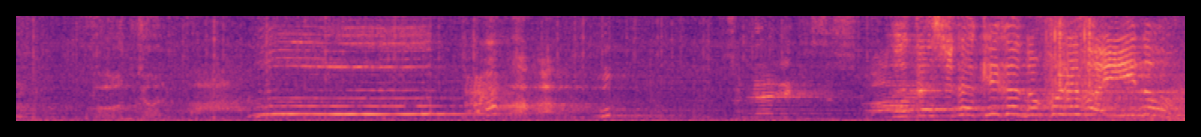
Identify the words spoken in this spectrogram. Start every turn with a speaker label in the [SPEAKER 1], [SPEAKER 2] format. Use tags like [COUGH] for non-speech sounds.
[SPEAKER 1] [LAUGHS] 私だけが残ればいいの。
